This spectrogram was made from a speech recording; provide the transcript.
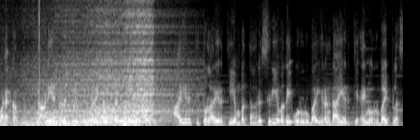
வணக்கம். நாணய களஞ்சியம் உங்களை அன்புடன் வரவேற்கிறது ஆயிரத்தி தொள்ளாயிரத்தி எண்பத்தாறு சிறிய வகை ஒரு ரூபாய் இரண்டாயிரத்தி ஐநூறு ரூபாய் பிளஸ்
